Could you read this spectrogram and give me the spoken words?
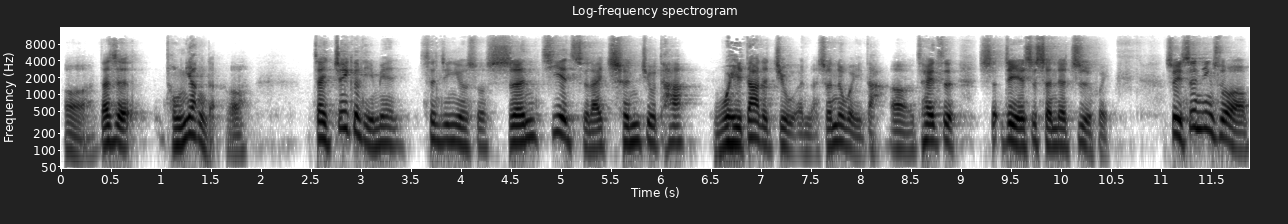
啊？但是同样的啊，在这个里面，圣经又说，神借此来成就他伟大的救恩了。神的伟大啊，再一次，神这也是神的智慧。所以圣经说啊，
